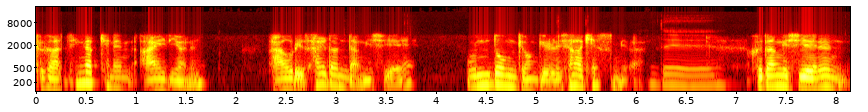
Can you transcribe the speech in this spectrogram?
그가 생각해낸 아이디어는 바울이 살던 당시에 운동 경기를 생각했습니다. 네. 그 당시에는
